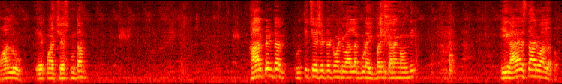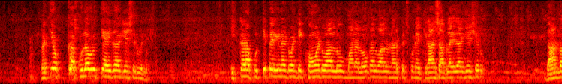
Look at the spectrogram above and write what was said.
మాళ్ళు ఏర్పాటు చేసుకుంటాం. కార్పెంటర్ వృత్తి చేసేటటువంటి వాళ్ళకు కూడా ఇబ్బందికరంగా ఉంది. ఈ రాజస్థాన్ వాళ్ళతో ప్రతి ఒక్క కుల వృత్తి ఐదారు చేసిరు వీళ్ళు. ఇక్కడ పుట్టి పెరిగినటువంటి కోమటి వాళ్ళు మన లోకల్ వాళ్ళు నడిపించుకునే కిరాణ్ షాప్లు హైజాగ్ చేసిరు దాంట్లో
